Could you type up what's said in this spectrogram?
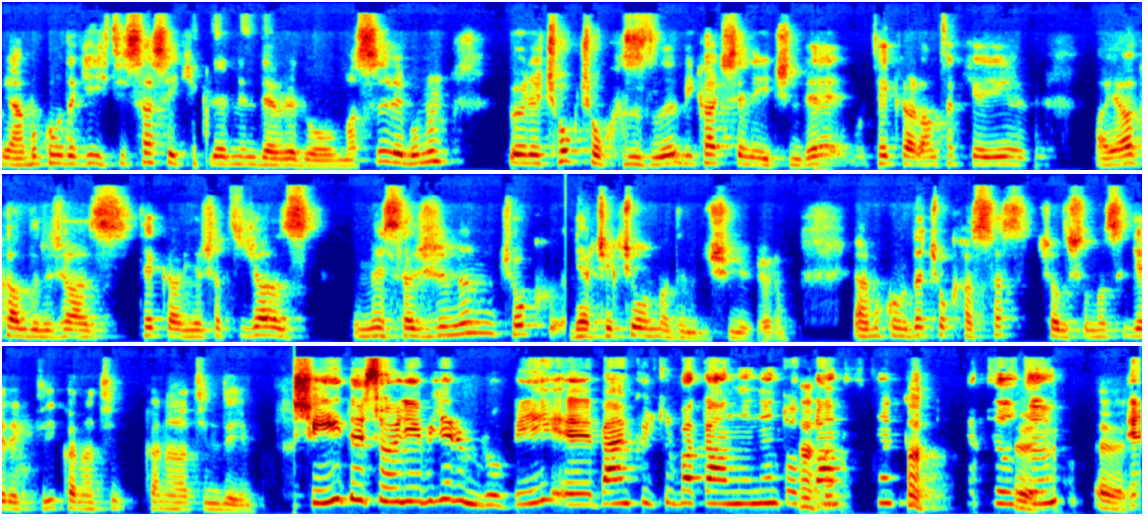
yani bu konudaki ihtisas ekiplerinin devrede olması ve bunun böyle çok çok hızlı birkaç sene içinde tekrar Antakya'yı ayağa kaldıracağız, tekrar yaşatacağız mesajının çok gerçekçi olmadığını düşünüyorum. Yani bu konuda çok hassas çalışılması gerektiği kanaatin, kanaatindeyim. Şeyi de söyleyebilirim Ruby. Ee, ben Kültür Bakanlığı'nın toplantısına katıldım. Evet,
